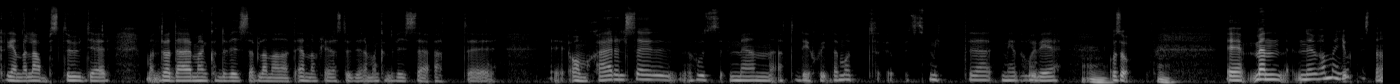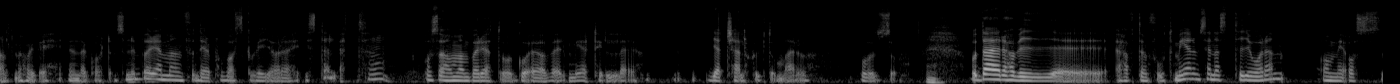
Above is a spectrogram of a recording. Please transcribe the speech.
rena labbstudier. Man, det var där man kunde visa bland annat en av flera studier där man kunde visa att eh, eh, omskärelse hos män, att det skyddar mot smitta med Mm. HIV Mm. och så. Mm. Eh, Men nu har man gjort nästan allt med HIV i den där korten. Så nu börjar man fundera på vad ska vi göra istället? Mm. Och så har man börjat då gå över mer till eh, hjärt-kärlsjukdomar och, och så. Mm. Och där har vi eh, haft en fot med de senaste tio åren och med oss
